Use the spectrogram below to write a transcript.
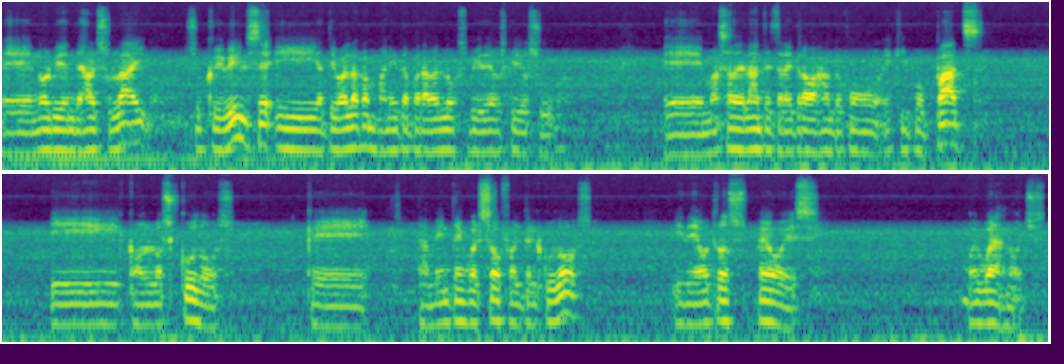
eh, no olviden dejar su like suscribirse y activar la campanita para ver los videos que yo subo. Eh, más adelante estaré trabajando con equipo pads y con los Q2 que también tengo el software del Q2 y de otros POS. Muy buenas noches.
